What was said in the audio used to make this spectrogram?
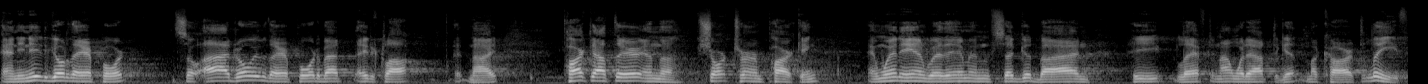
and he needed to go to the airport. So I drove him to the airport about 8 o'clock at night, parked out there in the short term parking, and went in with him and said goodbye. And he left, and I went out to get my car to leave.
